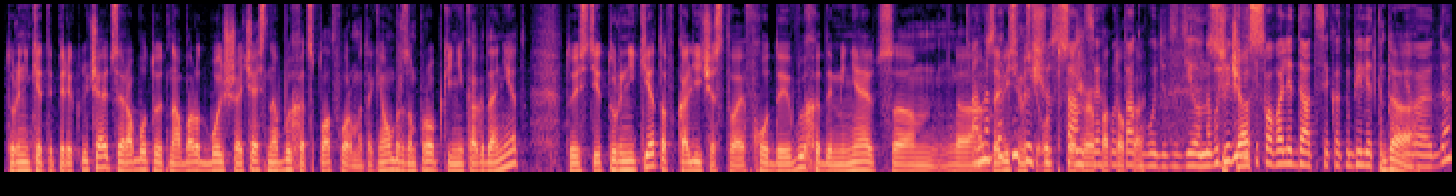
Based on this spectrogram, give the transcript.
турникеты переключаются и работают, наоборот, большая часть на выход с платформы. Таким образом, пробки никогда нет. То есть и турникетов количество входа и выхода меняются э, а в зависимости от пассажиропотока. вот так будет сделано? Вы Сейчас... же видите по валидации, как билеты да, пробивают, да?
